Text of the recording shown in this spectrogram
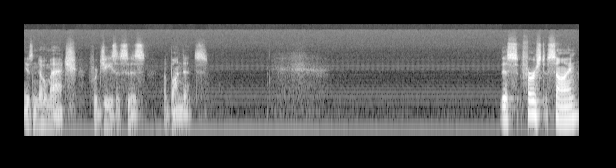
is no match for Jesus' abundance. This first sign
